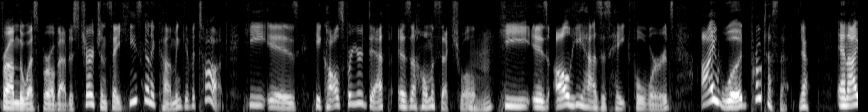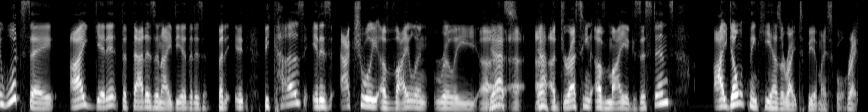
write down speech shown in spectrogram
from the Westboro Baptist Church and say he's going to come and give a talk. He is he calls for your death as a homosexual. Mm-hmm. He is all he has is hateful words. I would protest that. Yeah. And I would say I get it that that is an idea that is, but it because it is actually a violent, really, uh, Yes. uh, uh, Yeah. addressing of my existence. I don't think he has a right to be at my school. Right,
